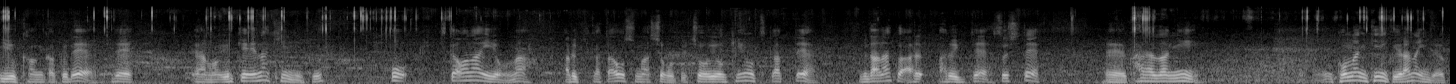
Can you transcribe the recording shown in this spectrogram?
いう感覚でであの余計な筋肉を使わないような歩き方をしましょうという腸腰筋を使って無駄なく歩いてそして、えー、体にこんなに筋肉いらないんだよと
